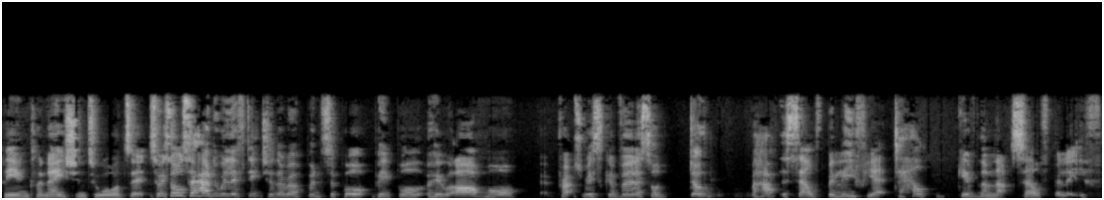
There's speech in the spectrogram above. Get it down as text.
the inclination towards it. So it's also how do we lift each other up and support people who are more perhaps risk averse or don't have the self belief yet to help give them that self belief.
